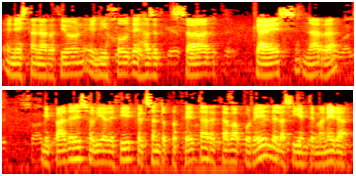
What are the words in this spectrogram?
En esta narración, el hijo de Hazrat Saad, Kaes, narra, mi padre solía decir que el santo profeta rezaba por él de la siguiente manera,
